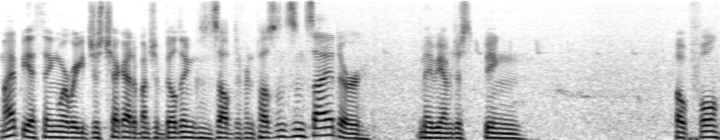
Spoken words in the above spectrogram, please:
Might be a thing where we just check out a bunch of buildings and solve different puzzles inside, or maybe I'm just being Hopeful.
